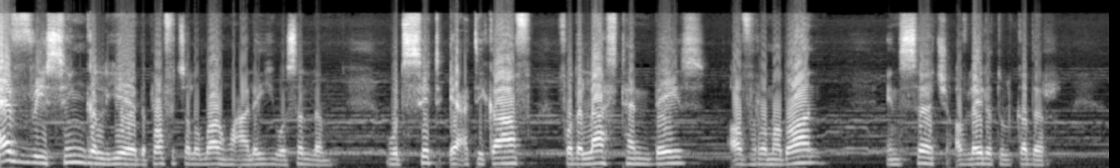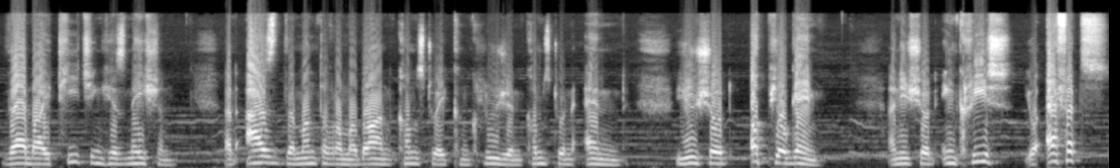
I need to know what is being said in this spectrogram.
Every single year, the Prophet wasallam would sit i'tikaf for the last 10 days of Ramadan in search of Laylatul Qadr, thereby teaching his nation that as the month of Ramadan comes to a conclusion, comes to an end, you should up your game and you should increase your efforts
